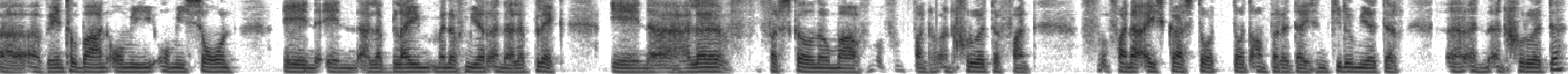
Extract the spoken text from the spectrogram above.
uh 'n wentelbaan om die om die son en en hulle bly min of meer in hulle plek en uh, hulle verskil nou maar van in grootte van van 'n yskas tot tot amper 1000 km uh, in in grootte.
